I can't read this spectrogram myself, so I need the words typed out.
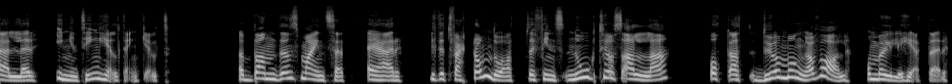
eller ingenting helt enkelt. Abundance mindset är lite tvärtom då, att det finns nog till oss alla och att du har många val och möjligheter.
